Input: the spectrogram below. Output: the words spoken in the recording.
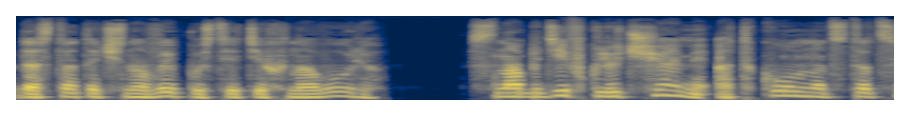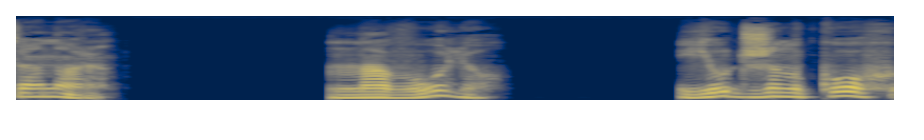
Достаточно выпустить их на волю, снабдив ключами от комнат стационара. На волю? Юджин Кох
